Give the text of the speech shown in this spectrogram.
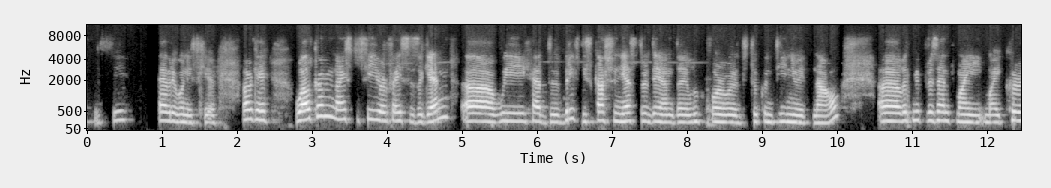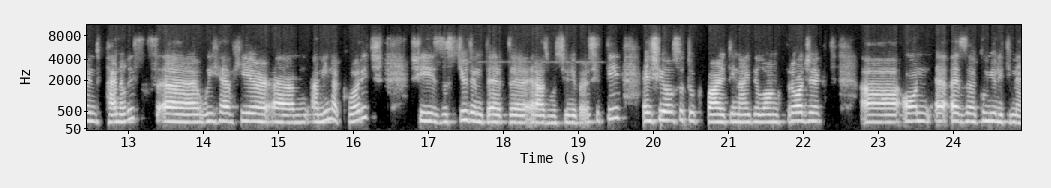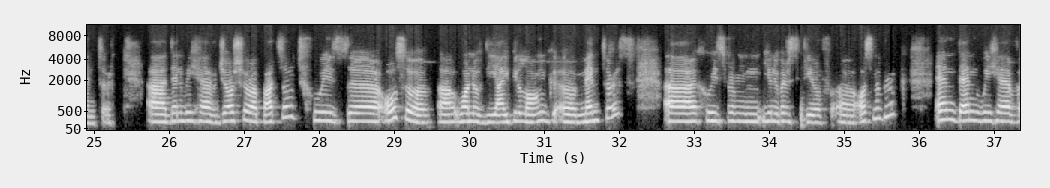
let me see everyone is here. Okay welcome. Nice to see your faces again. Uh, we had a brief discussion yesterday and i look forward to continue it now. Uh, let me present my my current panelists. Uh, we have here um, amina koric. She is a student at uh, erasmus university and she also took part in i belong project uh, on uh, as a community mentor. Then we have Joshua Patzold, who is also one of the I Belong mentors, who is from University of Osnabrück. And then we have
